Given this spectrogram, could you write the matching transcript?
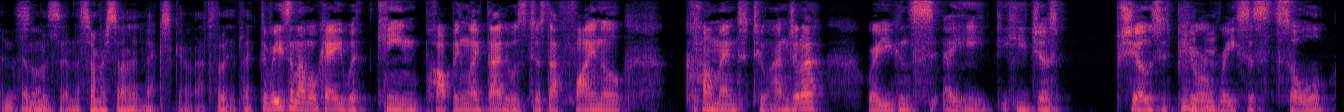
in the in, sun? the, in the summer sun in Mexico, absolutely. The reason I'm okay with Keene popping like that, it was just that final comment to Angela, where you can see, uh, he he just shows his pure racist soul,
